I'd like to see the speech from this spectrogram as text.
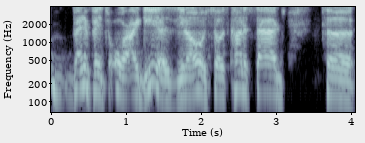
benefits or ideas, you know. So it's kind of sad to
